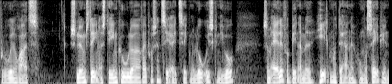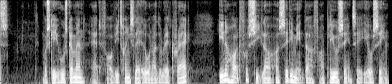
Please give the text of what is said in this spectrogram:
Bruel ret. Slyngsten og stenkugler repræsenterer et teknologisk niveau, som alle forbinder med helt moderne homo sapiens. Måske husker man, at forvitringslaget under The Red Crag indeholdt fossiler og sedimenter fra Pliocæn til Eocæn.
